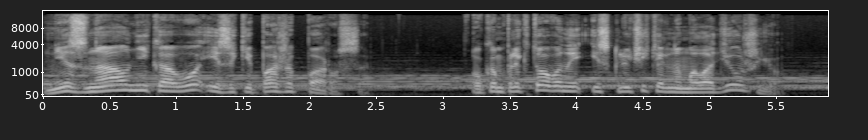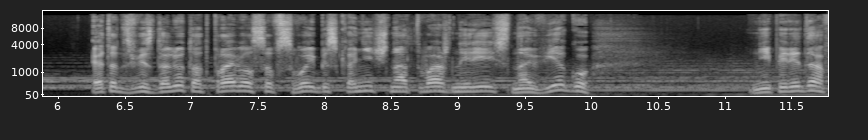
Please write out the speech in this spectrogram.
не знал никого из экипажа паруса. Укомплектованный исключительно молодежью, этот звездолет отправился в свой бесконечно отважный рейс на Вегу, не передав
